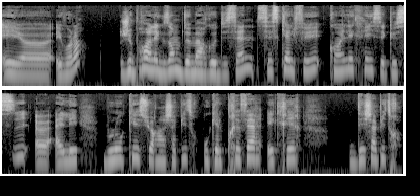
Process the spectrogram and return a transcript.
et, euh, et voilà. Je prends l'exemple de Margot Dessen, c'est ce qu'elle fait quand elle écrit, c'est que si euh, elle est bloquée sur un chapitre ou qu'elle préfère écrire des chapitres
